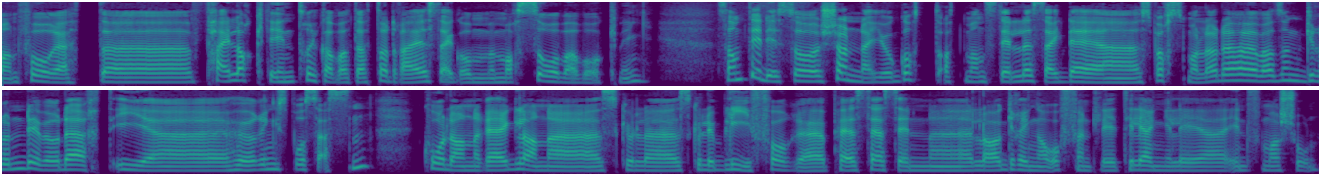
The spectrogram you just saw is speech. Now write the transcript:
man får et uh, feilaktig inntrykk av at dette dreier seg om masseovervåkning. Samtidig så skjønner jeg jo godt at man stiller seg det spørsmålet, og det har vært sånn grundig vurdert i uh, høringsprosessen hvordan reglene skulle, skulle bli for uh, PST sin lagring av offentlig tilgjengelig informasjon.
